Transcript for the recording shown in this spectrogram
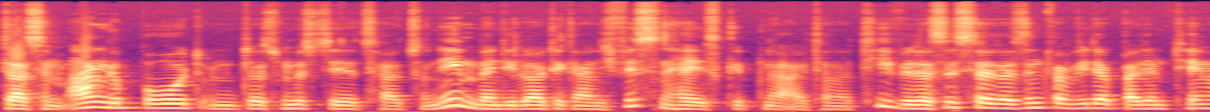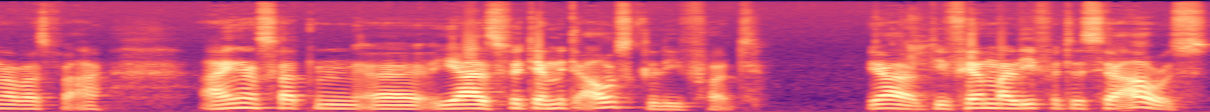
das im Angebot und das müsst ihr jetzt halt so nehmen, wenn die Leute gar nicht wissen, hey, es gibt eine Alternative. Das ist ja, da sind wir wieder bei dem Thema, was wir eingangs hatten, äh, ja, es wird ja mit ausgeliefert. Ja, die Firma liefert es ja aus.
